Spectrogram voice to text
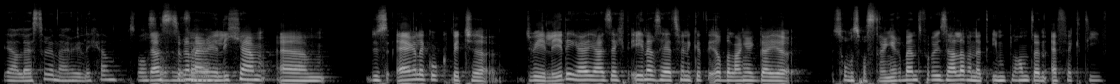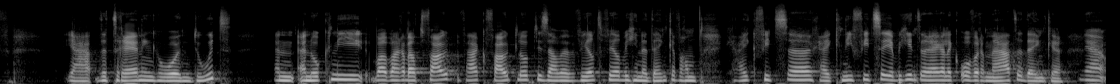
Ja, luisteren naar je lichaam. Zoals Luisteren naar je lichaam. Ehm, dus eigenlijk ook een beetje tweeledig. Hè. Je zegt enerzijds vind ik het heel belangrijk dat je soms wat strenger bent voor jezelf en het inplanten en effectief ja, de training gewoon doet. En, en ook niet, waar, dat fout, vaak fout loopt, is dat we veel te veel beginnen denken van ga ik fietsen, ga ik niet fietsen? Je begint er eigenlijk over na te denken. Ja.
